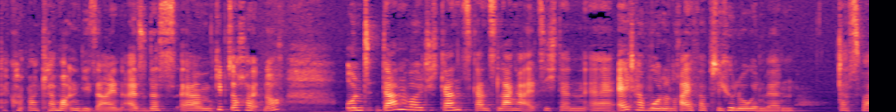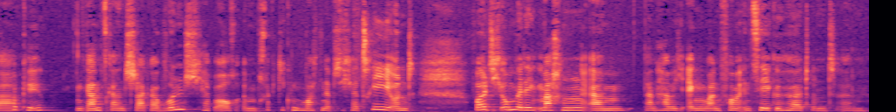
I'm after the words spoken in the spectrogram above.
da konnte man Klamotten designen. Also das ähm, gibt es auch heute noch. Und dann wollte ich ganz, ganz lange, als ich dann äh, älter wurde und reifer Psychologin werden. Das war okay ein ganz, ganz starker Wunsch. Ich habe auch im Praktikum gemacht in der Psychiatrie und wollte ich unbedingt machen. Ähm, dann habe ich irgendwann vom NC gehört und ähm,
